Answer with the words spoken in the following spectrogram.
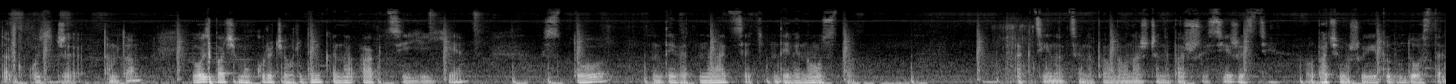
Так, ось вже там-там. І ось бачимо, куряча грудинка на акції є 119,90. Акційна це, напевно, вона ще не першої свіжості, але бачимо, що її тут вдосталь.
